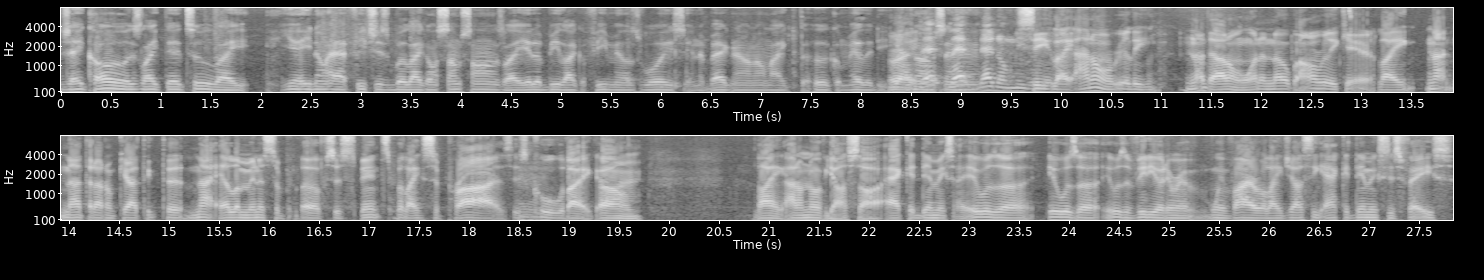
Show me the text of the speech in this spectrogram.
J Cole is like that too. Like, yeah, he don't have features, but like on some songs, like it'll be like a female's voice in the background on like the hook or melody. Right. You know what I'm that, saying? that, that don't need See, like I don't really. Not that I don't want to know, but I don't really care. Like, not not that I don't care. I think the not element of, of suspense, but like surprise is cool. Like, um, like I don't know if y'all saw Akademiks. It was a it was a it was a video that went, went viral. Like, y'all see Akademiks' face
